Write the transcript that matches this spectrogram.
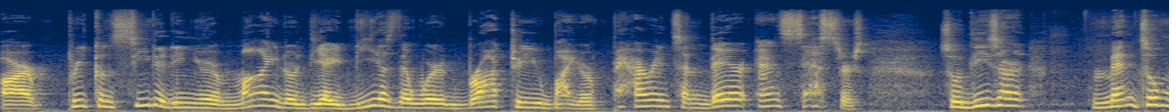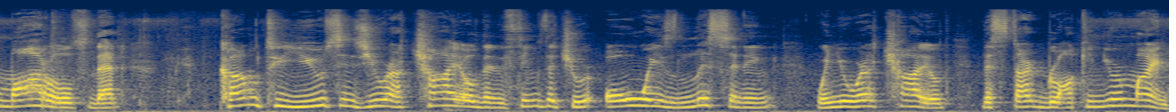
are preconceived in your mind or the ideas that were brought to you by your parents and their ancestors. So these are mental models that come to you since you're a child and the things that you're always listening when you were a child that start blocking your mind.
